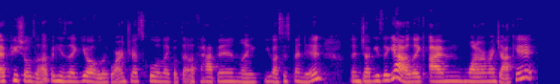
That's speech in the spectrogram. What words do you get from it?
FP shows up and he's like, "Yo, like, why aren't you at school? Like, what the f happened? Like, you got suspended." And Juggy's like, "Yeah, like, I'm want to wear my jacket."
